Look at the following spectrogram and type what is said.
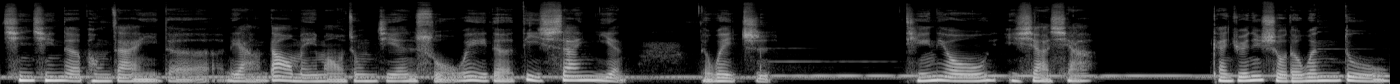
轻轻的碰在你的两道眉毛中间，所谓的第三眼的位置，停留一下下，感觉你手的温度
